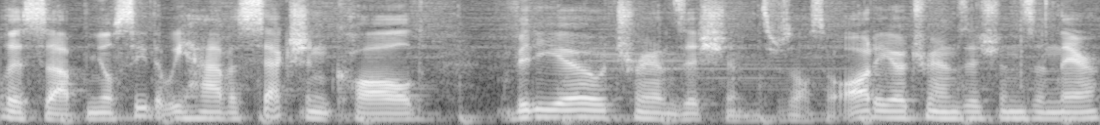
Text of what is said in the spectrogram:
this up and you'll see that we have a section called video transitions. There's also audio transitions in there.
